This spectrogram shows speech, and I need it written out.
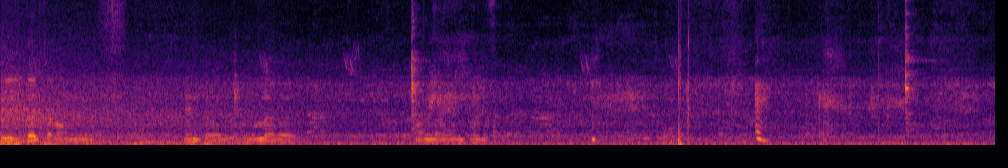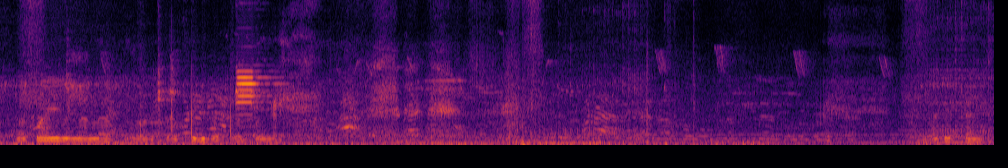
விருதாச்சலம் என்ற உள்ள வந்தேன் என்ட்ரன்ஸ் இந்த கோயில் நல்ல ஒரு பிரசித்தி பெற்ற கோயில். ஓகே ஃப்ரெண்ட்ஸ்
